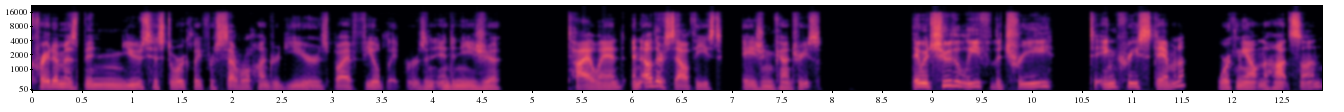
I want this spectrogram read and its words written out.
kratom has been used historically for several hundred years by field laborers in Indonesia, Thailand, and other Southeast Asian countries. They would chew the leaf of the tree to increase stamina, working out in the hot sun.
